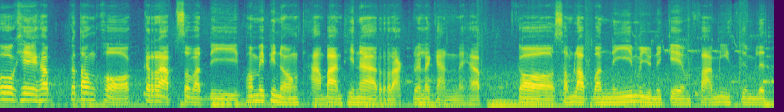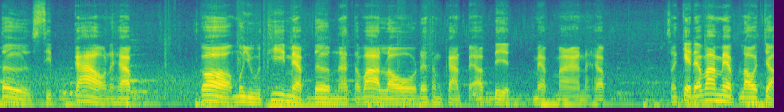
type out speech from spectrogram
โอเคครับ ก็ต้องขอกราบสวัสดีพ่อแม่พี่น้องทางบ้านที่น่ารักด้วยละกันนะครับ ก็สำหรับวันนี้มาอยู่ในเกม Farming Simulator 19 นะครับ ก็มาอยู่ที่แมปเดิมนะ แต่ว่าเราได้ทำการไปอัปเดตแมปมานะครับ สังเกตได้ว่าแมปเราจะ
